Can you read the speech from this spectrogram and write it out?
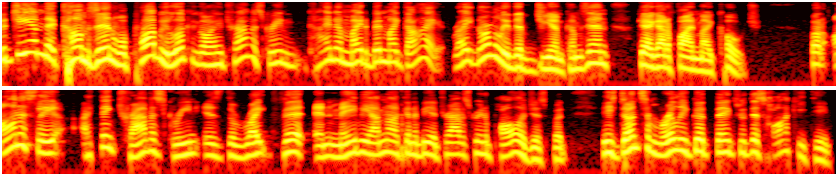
The GM that comes in will probably look and go, "Hey, Travis Green kind of might have been my guy, right?" Normally, the GM comes in, okay, I got to find my coach. But honestly, I think Travis Green is the right fit. And maybe I'm not going to be a Travis Green apologist, but he's done some really good things with this hockey team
